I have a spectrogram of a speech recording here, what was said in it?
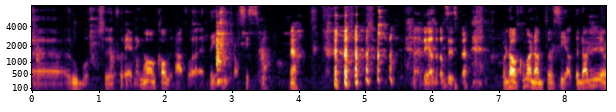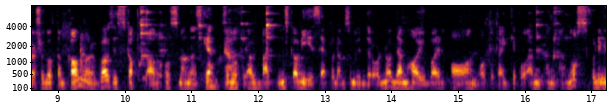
eh, Robotforeninga og kaller det her for ren rasisme. Ja. det er ren rasisme. For da kommer de til å si at de gjør så godt de kan, når de faktisk er skapt av oss mennesker. Så Ja. hvorfor i all verden skal vi se på dem som underordna? De har jo bare en annen måte å tenke på enn en, en oss. Fordi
